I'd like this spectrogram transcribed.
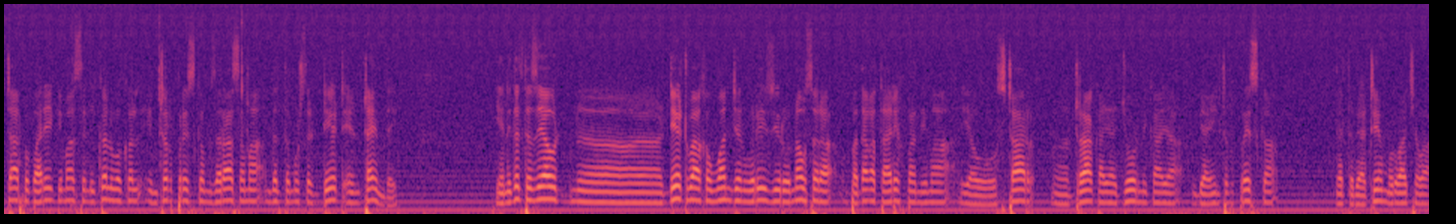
سټار په باره کې ما څه لیکل وکړل انټر پریس کوم زه راسم دلته موږ سره ډیټ اینډ ټایم دی یعنی دلته زه یو ډیټ واخم 1 جنوري 09 سره په دغه تاریخ باندې ما یو سټار ډرا کا یا جوړ می کا یا بیا انټر پریس کا دلته بیا ټیم ور واچوه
